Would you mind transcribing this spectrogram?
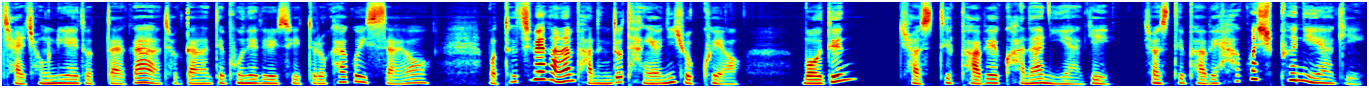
잘 정리해뒀다가 적당한 때 보내드릴 수 있도록 하고 있어요. 뭐 특집에 관한 반응도 당연히 좋고요. 뭐든 Just Pop에 관한 이야기, Just Pop에 하고 싶은 이야기,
